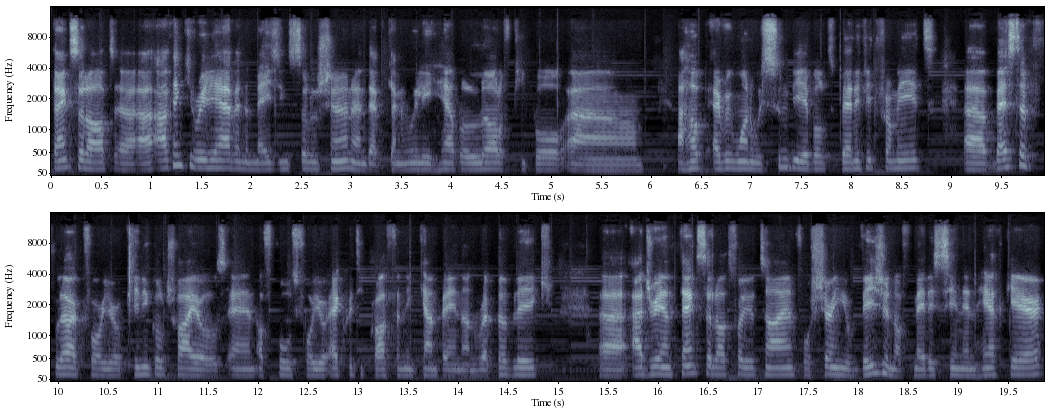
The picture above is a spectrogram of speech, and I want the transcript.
thanks a lot uh, i think you really have an amazing solution and that can really help a lot of people um, I hope everyone will soon be able to benefit from it. Uh, best of luck for your clinical trials and, of course, for your equity crowdfunding campaign on Republic. Uh, Adrien, thanks a lot for your time, for sharing your vision of medicine and healthcare.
